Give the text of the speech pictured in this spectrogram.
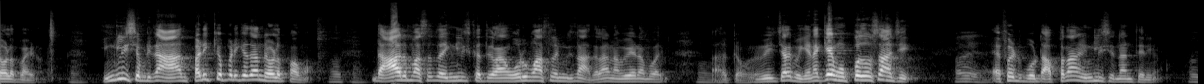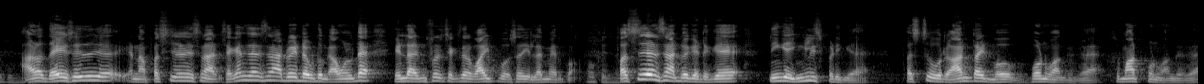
டெவலப் ஆகிடும் இங்கிலீஷ் எப்படின்னா படிக்க படிக்க தான் டெவலப் ஆகும். இந்த ஆறு மாதத்துல இங்கிலீஷ் கற்றுக்கலாம் ஒரு மாதத்துல இங்கிலீஷ் தான். அதெல்லாம் நம்ம நம்ம ரீச்சாக இப்போ எனக்கே முப்பது வருஷம் ஆச்சு. எஃபர்ட் போட்டு அப்போ தான் இங்கிலீஷ் என்னன்னு தெரியும். அதனால் தயவுசெய்து நான் ஃபஸ்ட் ஜெனரேஷன் செகண்ட் ஜெனரேஷன் அட்வொகேட்டை விட்டுங்க அவங்கள்ட்ட எல்லா இன்ஃப்ராஸ்ட்ரக்சர் வாய்ப்பு வசதி எல்லாமே இருக்கும். ஃபஸ்ட் ஜெனரேஷன் அட்வொகேட்டுக்கு நீங்கள் இங்கிலீஷ் படிங்க. ஃபஸ்ட்டு ஒரு ஆண்ட்ராய்டு மொ ஃபோன் வாங்குங்க. ஸ்மார்ட் ஃபோன் வாங்குங்க.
